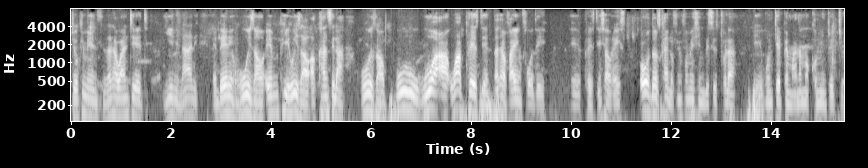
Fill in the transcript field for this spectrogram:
Documents that are wanted and then who is our mp who is our, our councillor who is our who, who are who are president that are vying for the uh, presidential race. All those kind of information besizithola uh, kuntepe manama community radio.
